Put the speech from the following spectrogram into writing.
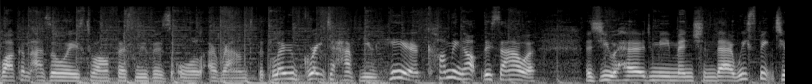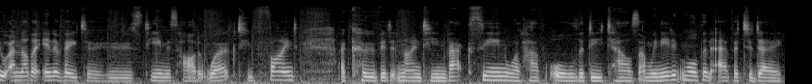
Welcome, as always, to our first movers all around the globe. Great to have you here. Coming up this hour, as you heard me mention there, we speak to another innovator whose team is hard at work to find a COVID 19 vaccine. We'll have all the details, and we need it more than ever today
